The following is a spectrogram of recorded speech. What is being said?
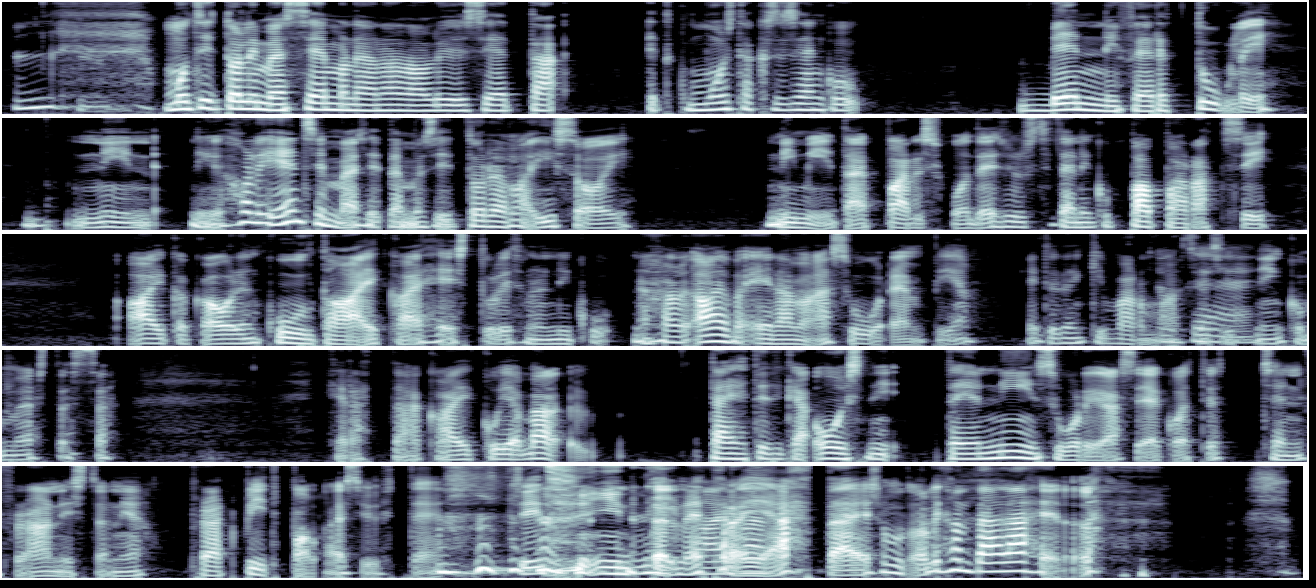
Mm-hmm. Mutta sitten oli myös semmoinen analyysi, että, että kun muistaakseni sen, kun Bennifer tuli, niin, niin oli ensimmäisiä tämmöisiä todella isoja nimiä tai pariskuntia, just sitä niin kuin paparazzi aikakauden kulta-aikaa, ja heistä tuli semmoinen, niin kuin, ne oli aivan elämää suurempia. että jotenkin varmaan okay. se sitten niin kuin myös tässä herättää kaikuja. Mä, tämä ei tietenkään olisi niin, tämä ei ole niin suuri asia kuin, että Jennifer Aniston ja Brad Pitt palaisi yhteen. Sitten internet niin, räjähtäisi, mutta olihan tämä lähellä.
